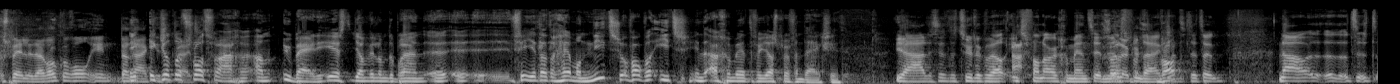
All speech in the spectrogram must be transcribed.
spelen daar ook een rol in. Dan ik raak ik wil tot slot vragen aan u beiden. Eerst Jan-Willem de Bruin. Uh, vind je dat er helemaal niets of ook wel iets... in de argumenten van Jasper van Dijk zit? Ja, er zit natuurlijk wel iets ah, van argumenten in Jasper van Dijk. Wat? Nou, het, het,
